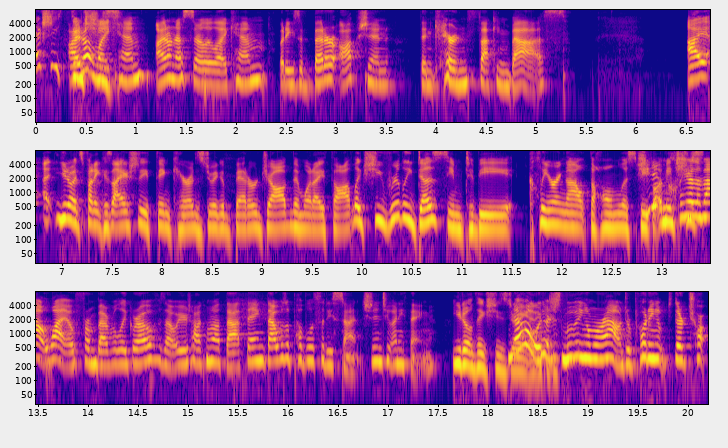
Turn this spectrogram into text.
actually think I don't she's- like him. I don't necessarily like him, but he's a better option than Karen fucking Bass. I, you know, it's funny because I actually think Karen's doing a better job than what I thought. Like she really does seem to be clearing out the homeless people. I mean, clear she's, them out. Why? From Beverly Grove? Is that what you're talking about? That thing? That was a publicity stunt. She didn't do anything. you don't think she's doing? No, they're just moving them around. They're putting up. They're char-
